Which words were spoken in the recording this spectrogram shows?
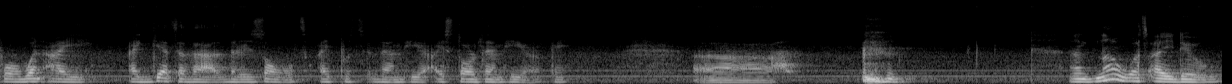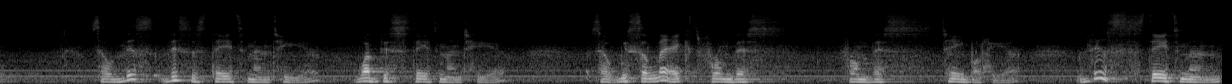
for when I I get the, the result I put them here. I store them here okay? Uh, and now what I do so this this statement here what this statement here so we select from this from this table here this statement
